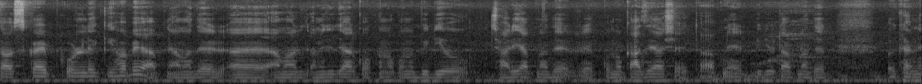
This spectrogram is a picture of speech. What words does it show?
সাবস্ক্রাইব করলে কি হবে? আপনি আমাদের আমার, আমি যদি আর কখনও কোনো ভিডিও ছাড়ি, আপনাদের কোনো কাজে আসে, তো আপনি ভিডিওটা আপনাদের ওইখানে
